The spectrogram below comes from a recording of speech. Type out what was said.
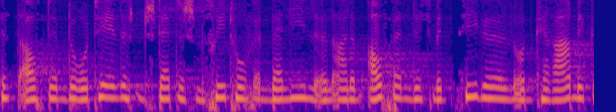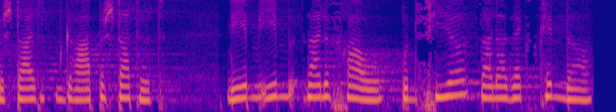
ist auf dem Dorotheenischen Städtischen Friedhof in Berlin in einem aufwendig mit Ziegeln und Keramik gestalteten Grab bestattet. Neben ihm seine Frau und vier seiner sechs Kinder.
